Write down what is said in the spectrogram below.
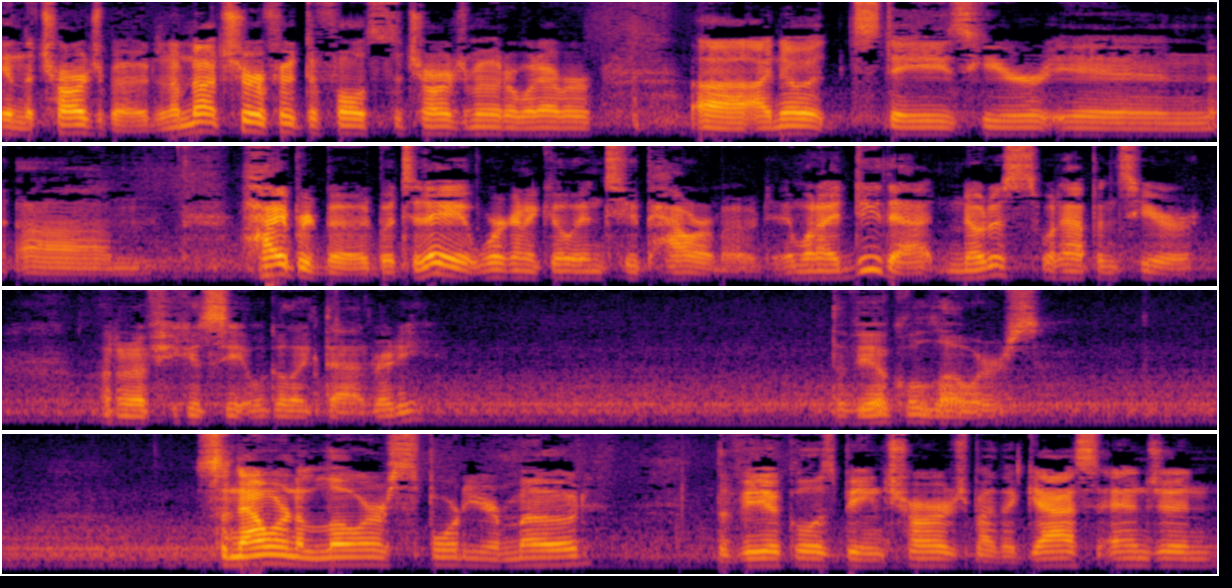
in the charge mode. And I'm not sure if it defaults to charge mode or whatever. Uh, I know it stays here in um, hybrid mode, but today we're going to go into power mode. And when I do that, notice what happens here. I don't know if you can see it. We'll go like that. Ready? The vehicle lowers. So now we're in a lower, sportier mode. The vehicle is being charged by the gas engine,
